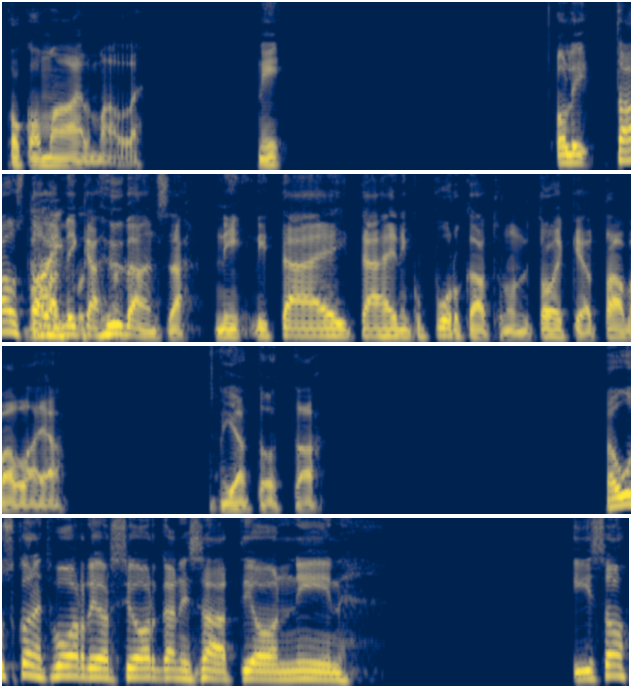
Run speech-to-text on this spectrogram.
koko maailmalle, niin oli taustalla Vaikuttaa. mikä hyvänsä, niin, niin tämä ei, tää ei niinku purkautunut nyt oikealla tavalla ja, ja tota, mä uskon, että Warriorsin organisaatio on niin iso,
